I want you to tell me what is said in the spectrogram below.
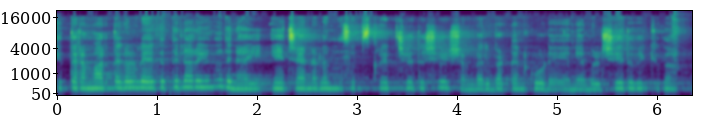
ഇത്തരം വാർത്തകൾ വേഗത്തിൽ അറിയുന്നതിനായി ഈ ചാനൽ ഒന്ന് സബ്സ്ക്രൈബ് ചെയ്ത ശേഷം ബെൽ ബട്ടൺ കൂടെ എനേബിൾ ചെയ്തു വയ്ക്കുക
